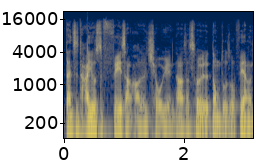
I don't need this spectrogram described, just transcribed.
但是他又是非常好的球员，他他所有的动作都非常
